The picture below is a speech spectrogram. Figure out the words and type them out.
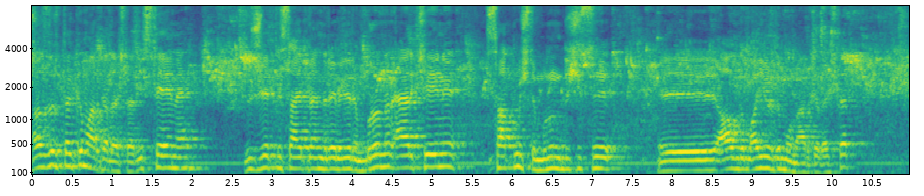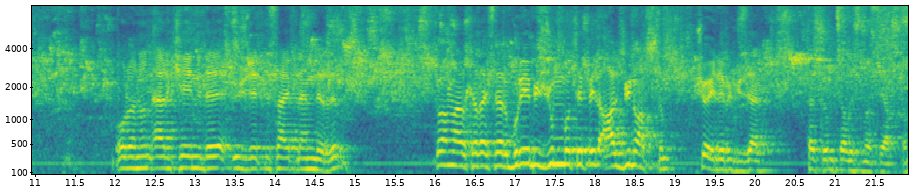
Hazır takım arkadaşlar. İsteyene ücretli sahiplendirebilirim. Buranın erkeğini satmıştım. Bunun dişisi eee, aldım, ayırdım onu arkadaşlar. Oranın erkeğini de ücretli sahiplendirdim. Sonra arkadaşlar buraya bir jumbo tepeli albino attım. Şöyle bir güzel takım çalışması yaptım.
